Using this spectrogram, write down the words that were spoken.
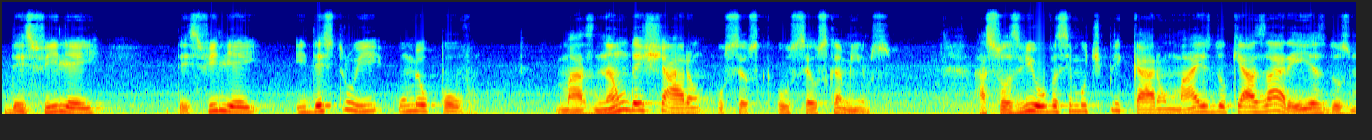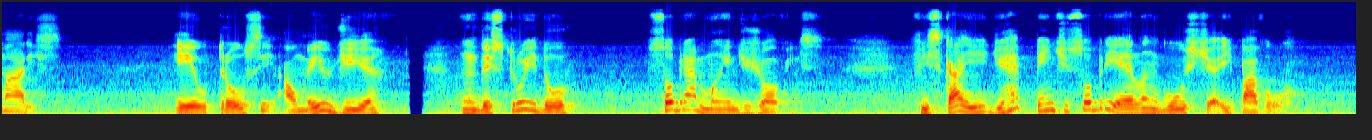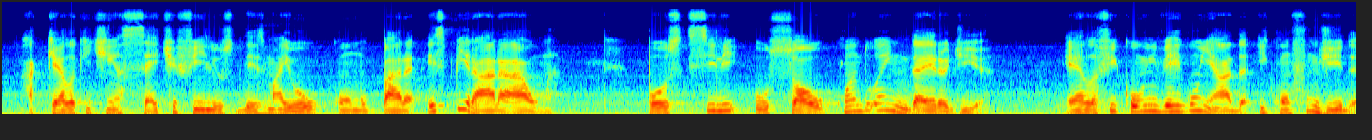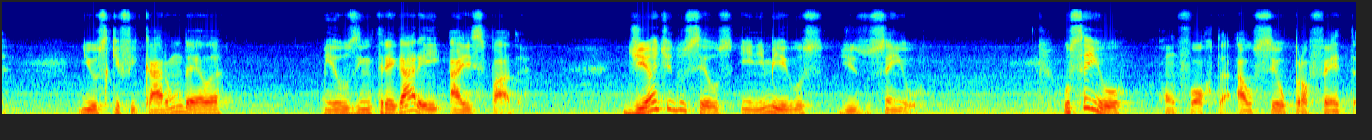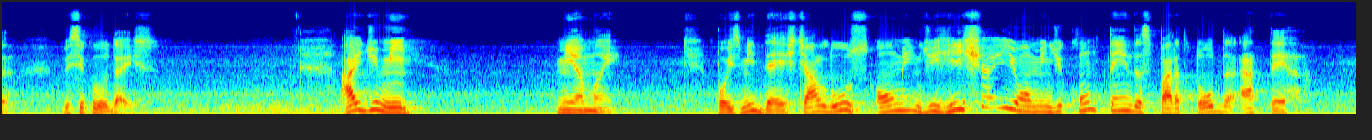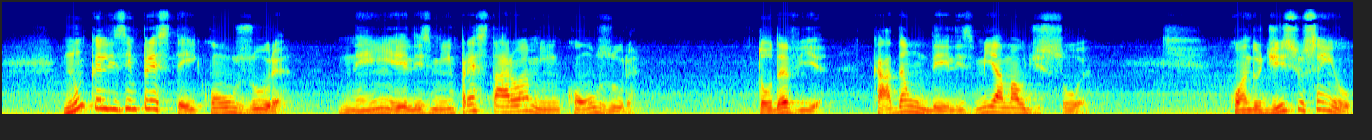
Desfilhei, desfilhei e destruí o meu povo, mas não deixaram os seus, os seus caminhos. As suas viúvas se multiplicaram mais do que as areias dos mares. Eu trouxe ao meio-dia um destruidor sobre a mãe de jovens Fiz cair de repente sobre ela angústia e pavor. Aquela que tinha sete filhos desmaiou como para expirar a alma. Pôs-se-lhe o sol quando ainda era dia. Ela ficou envergonhada e confundida, e os que ficaram dela eu os entregarei à espada. Diante dos seus inimigos, diz o Senhor. O Senhor conforta ao seu profeta. Versículo 10. Ai de mim, minha mãe, pois me deste à luz homem de rixa e homem de contendas para toda a terra. Nunca lhes emprestei com usura, nem eles me emprestaram a mim com usura. Todavia, cada um deles me amaldiçoa. Quando disse o Senhor:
